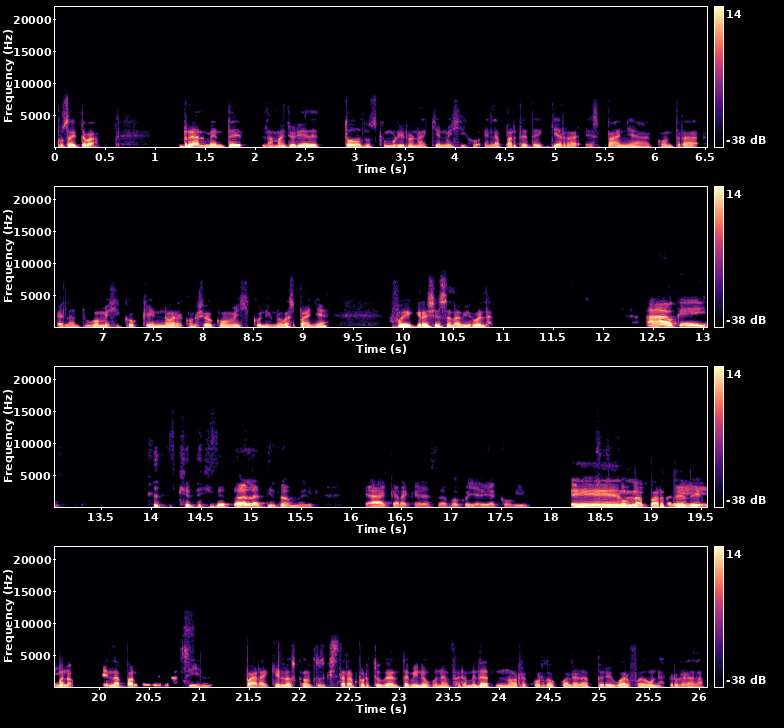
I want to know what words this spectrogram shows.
Pues ahí te va. Realmente la mayoría de todos los que murieron aquí en México en la parte de guerra España contra el antiguo México, que no era conocido como México ni Nueva España, fue gracias a la viruela. Ah, ok. Es que te dice toda Latinoamérica. Ya, Caracas, tampoco ya había COVID. En la parte de, bueno, en la parte de Brasil, para que los conquistara Portugal, también hubo una enfermedad, no recuerdo cuál era, pero igual fue una, creo que era la,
